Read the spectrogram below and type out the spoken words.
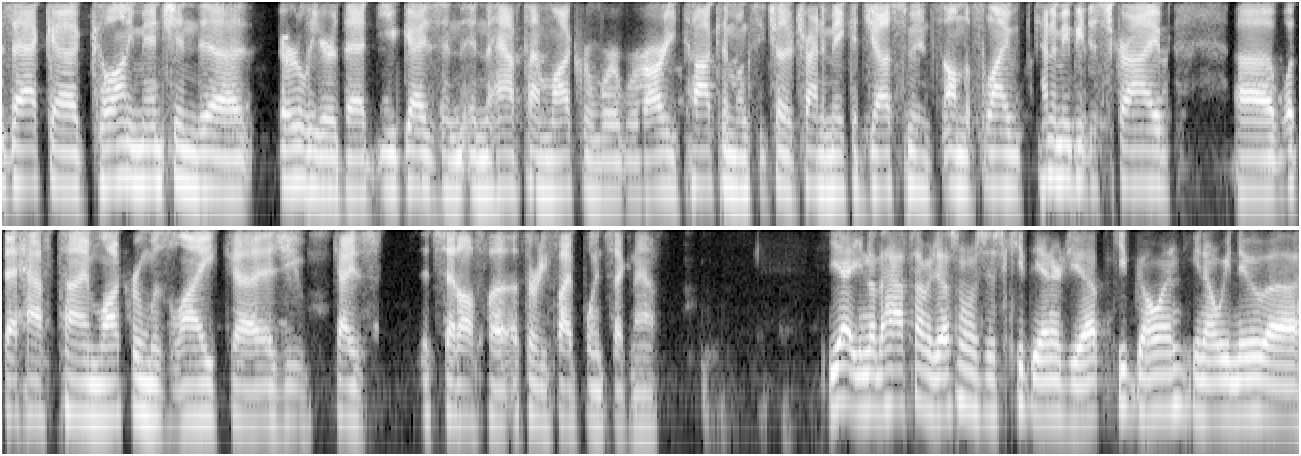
Zach, uh, Kalani mentioned uh, earlier that you guys in, in the halftime locker room were, were already talking amongst each other, trying to make adjustments on the fly. Kind of maybe describe uh, what that halftime locker room was like uh, as you guys it set off a, a 35 point second half. Yeah, you know, the halftime adjustment was just keep the energy up, keep going. You know, we knew uh,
